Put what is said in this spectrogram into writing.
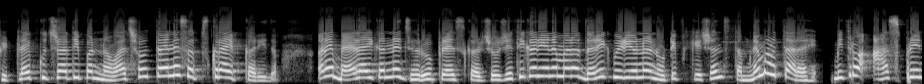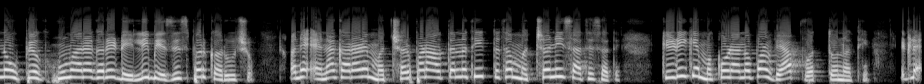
ફિટલાઇફ ગુજરાતી પર નવા છો, તો એને સબસ્ક્રાઇબ કરી દો. અને બેલ આઇકનને જરૂર પ્રેસ કરજો, જેથી કરીને મારા દરેક વિડીયોના નોટિફિકેશન્સ તમને મળતા રહે. મિત્રો, આ સ્પ્રેનો ઉપયોગ હું મારા ઘરે ડેલી બેઝિસ પર કરું છું અને એના કારણે મચ્છર પણ આવતા નથી તથા મચ્છરની સાથે સાથે કીડી કે મકોડાનો પણ વ્યાપ વધતો નથી. એટલે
